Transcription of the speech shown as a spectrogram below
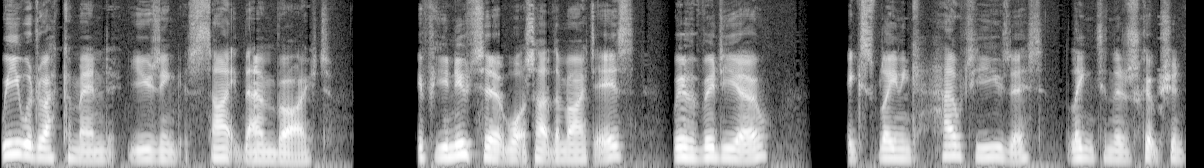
we would recommend using Cite Them Right. If you're new to what Cite Them Right is, we have a video explaining how to use it linked in the description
